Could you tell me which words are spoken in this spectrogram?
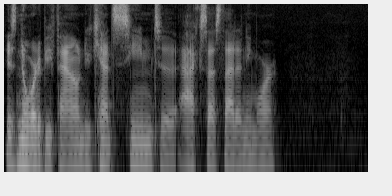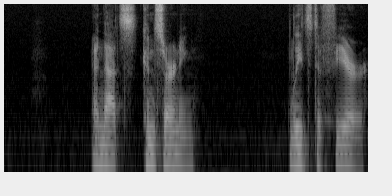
is nowhere to be found. You can't seem to access that anymore. And that's concerning, leads to fear.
